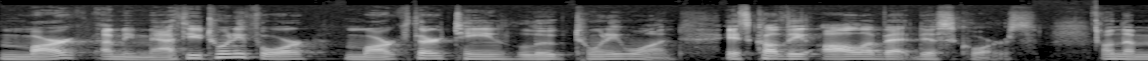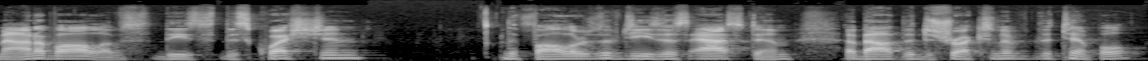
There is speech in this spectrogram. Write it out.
Mark, I mean Matthew 24, Mark 13, Luke 21, it's called the Olivet Discourse on the Mount of Olives. These this question, the followers of Jesus asked him about the destruction of the temple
